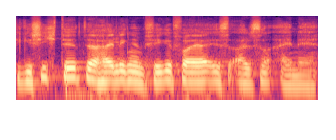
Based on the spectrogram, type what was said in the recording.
die Geschichte der Heiligen im Fegefeuer ist also eine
